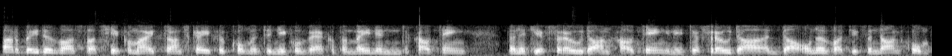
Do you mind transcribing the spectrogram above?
arbeider was wat seker maar uit Transkei gekom het en jy kom werk op 'n myn in Gauteng dan het jy 'n vrou daar in Gauteng en het 'n vrou daar en daaronder wat jy vandaan kom.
